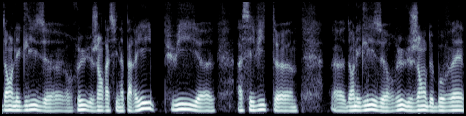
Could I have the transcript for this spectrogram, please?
dans l'église euh, rue Jean Racine à Paris, puis euh, assez vite dans l'église rue Jean de Beauvais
